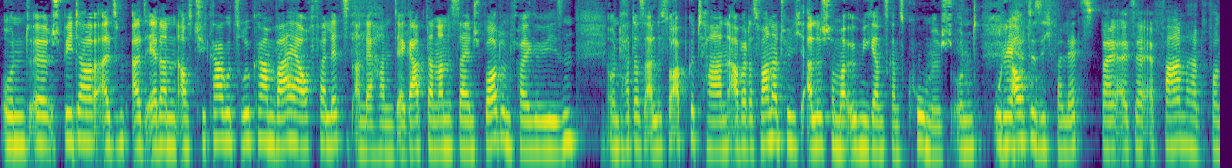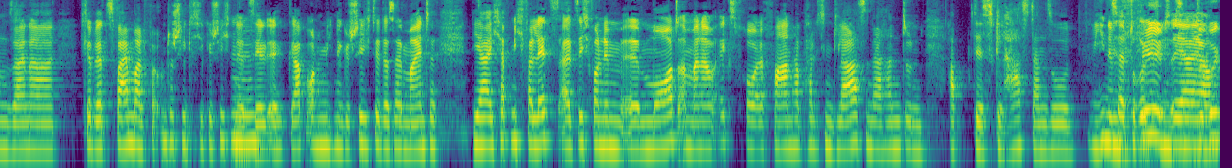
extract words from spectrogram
Und äh, später, als, als er dann aus Chicago zurückkam, war er auch verletzt an der Hand. Er gab dann an, es sei ein Sportunfall gewesen und hat das alles so abgetan. Aber das war natürlich alles schon mal irgendwie ganz, ganz komisch. Und Oder er hatte sich verletzt, weil als er erfahren hat von seiner, ich glaube, er hat zweimal unterschiedliche Geschichten mhm. erzählt. Er gab auch nämlich eine Geschichte, dass er meinte, ja, ich habe mich verletzt, als ich von dem äh, Mord an meiner Ex-Frau erfahren habe, hatte ich ein Glas in der Hand und habe das Glas dann so wie in einem Zerdrückt, Film ja, ja.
